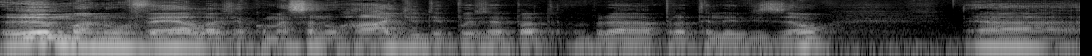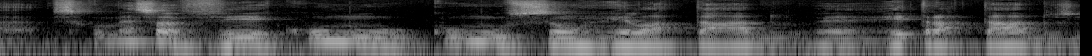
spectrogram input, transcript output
ama novela, já começa no rádio, depois vai para a televisão. Ah, você começa a ver como, como são relatados, é, retratados,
